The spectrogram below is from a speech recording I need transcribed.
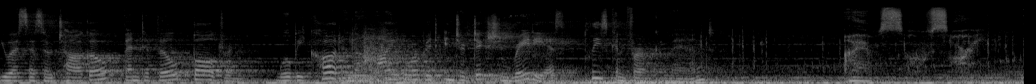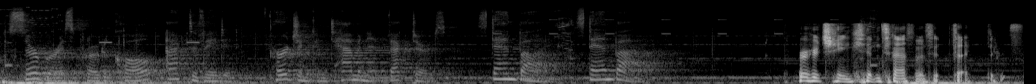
USS Otago, Bentonville, Baldwin. Will be caught in the high orbit interdiction radius. Please confirm command. I am so sorry. Cerberus protocol activated. Purging contaminant vectors. Stand by. Stand by. Purging contaminant vectors.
